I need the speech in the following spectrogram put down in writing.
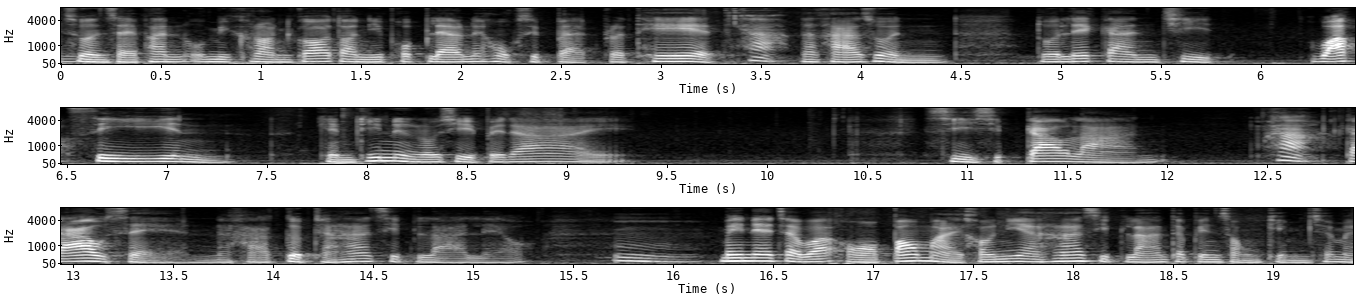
มส่วนสายพันธุ์โอมิครอนก็ตอนนี้พบแล้วใน 68 ประเทศค่ะนะคะ ส่วนตัวเลขการฉีดวัคซีน เข็มที่หนึ่งเราฉีดไปได้ 49 ล้านค่ะ9แสนนะคะ เกือบจะ 50 ล้านแล้วอืมไม่แน่ใจว่าอ๋อเป้าหมายเขาเนี่ย 50 ล้านแต่เป็น 2 เข็มใช่ไหม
